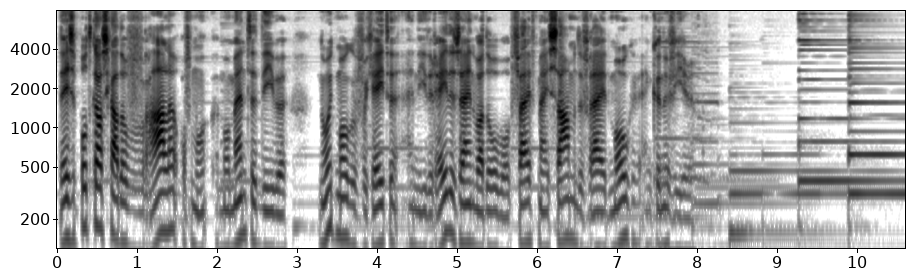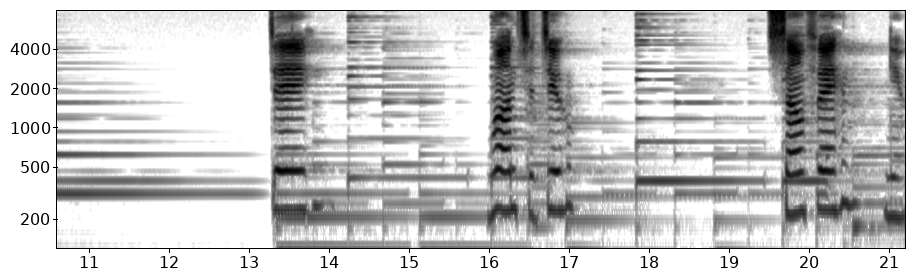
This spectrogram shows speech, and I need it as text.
Deze podcast gaat over verhalen of mo- momenten die we nooit mogen vergeten en die de reden zijn waardoor we op 5 mei samen de vrijheid mogen en kunnen vieren. Want to do something new.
